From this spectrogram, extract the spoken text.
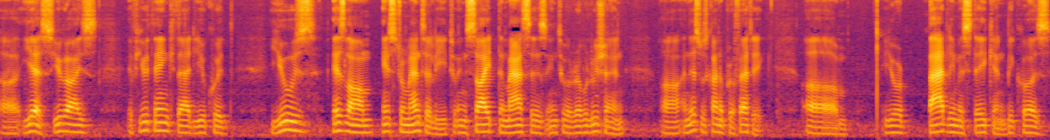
uh, yes, you guys, if you think that you could use Islam instrumentally to incite the masses into a revolution, uh, and this was kind of prophetic, um, you're badly mistaken because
